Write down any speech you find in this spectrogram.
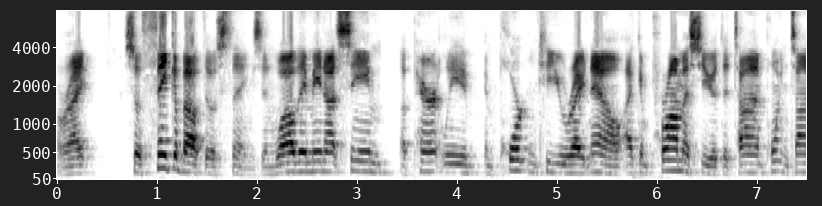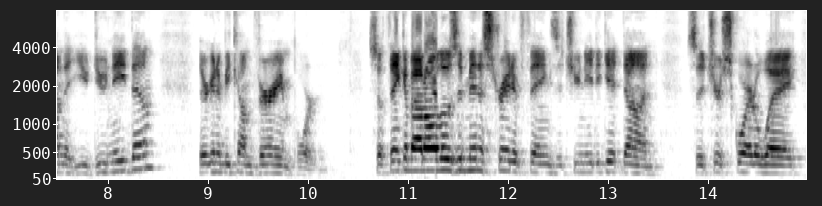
All right? So think about those things. And while they may not seem apparently important to you right now, I can promise you at the time point in time that you do need them, they're going to become very important. So think about all those administrative things that you need to get done so that you're squared away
